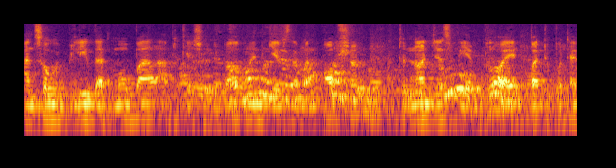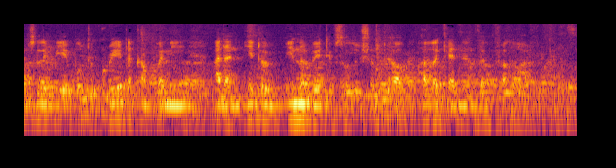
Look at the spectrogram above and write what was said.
and so we believe that mobile application development gives them an option to not just be employed, but to potentially be able to create a company and an innovative solution to help other Kenyans and fellow Africans.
